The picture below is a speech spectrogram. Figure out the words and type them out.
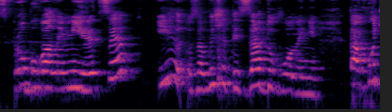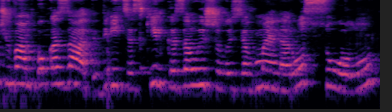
спробували мій рецепт і залишитесь задоволені. Так, хочу вам показати, дивіться, скільки залишилося в мене розсолу.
